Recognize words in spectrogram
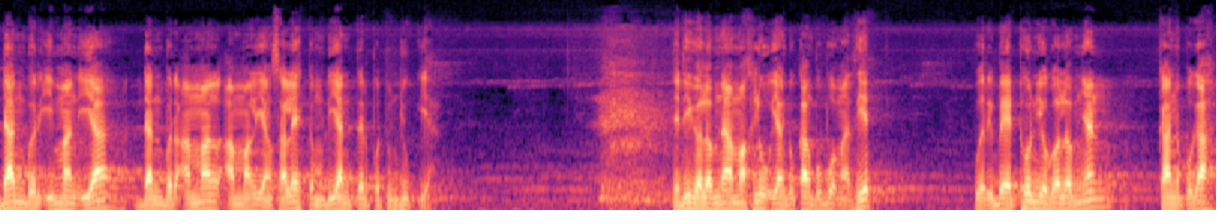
dan beriman ia dan beramal amal yang saleh kemudian terpetunjuk ia. Jadi golomna makhluk yang tukang pubuk maksiat peribetun yo golomnya kan pegah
